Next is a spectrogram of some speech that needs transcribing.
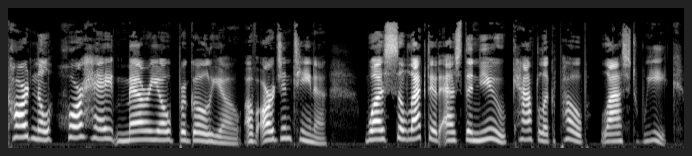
Cardinal Jorge Mario Bergoglio of Argentina was selected as the new Catholic Pope last week.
